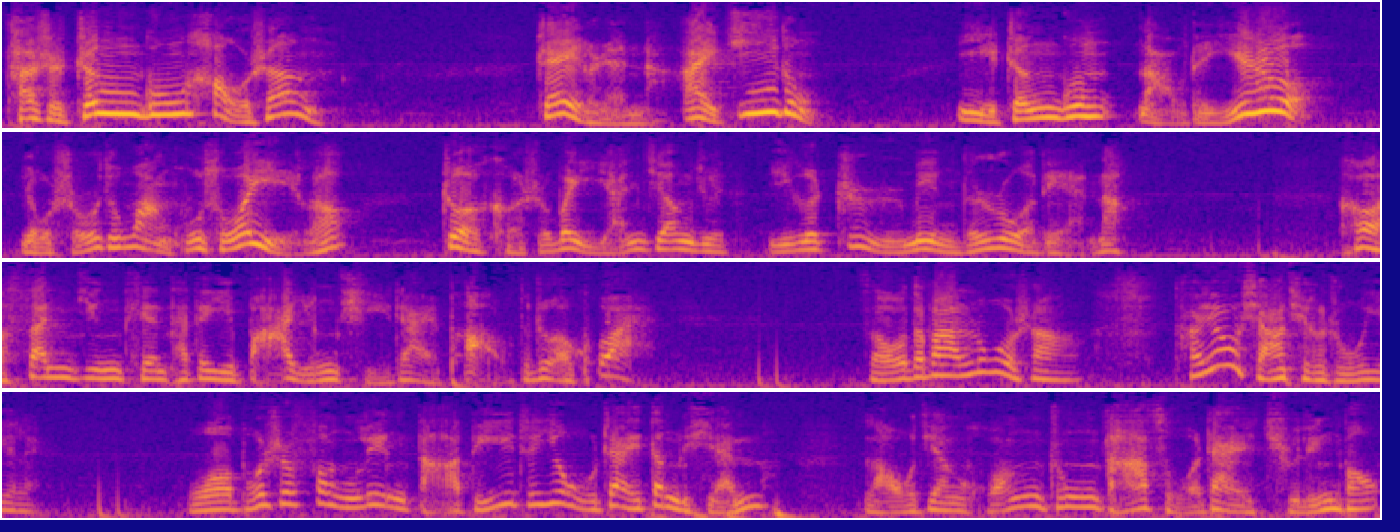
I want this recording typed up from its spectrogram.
他是争功好胜。这个人呐，爱激动，一争功，脑袋一热，有时候就忘乎所以了。这可是魏延将军一个致命的弱点呐。可三更天，他这一拔营起寨，跑得这快，走到半路上。他又想起个主意来，我不是奉令打敌之右寨邓贤吗？老将黄忠打左寨取灵包，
